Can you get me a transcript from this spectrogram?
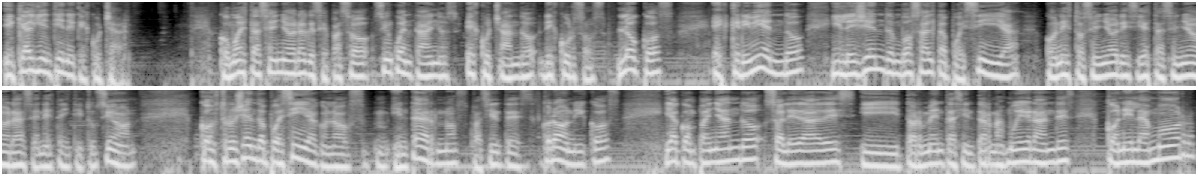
y que alguien tiene que escuchar. Como esta señora que se pasó 50 años escuchando discursos locos, escribiendo y leyendo en voz alta poesía con estos señores y estas señoras en esta institución, construyendo poesía con los mm, internos, pacientes crónicos, y acompañando soledades y tormentas internas muy grandes con el amor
